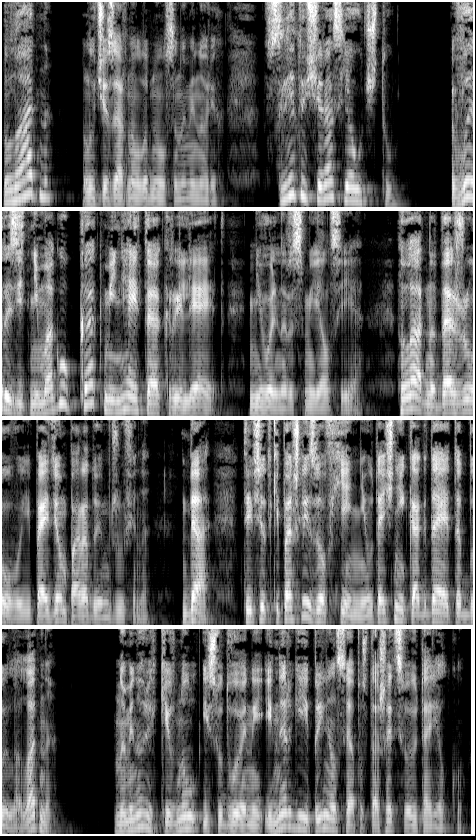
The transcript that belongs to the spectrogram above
Ладно, лучезарно улыбнулся на Минорих. В следующий раз я учту. Выразить не могу, как меня это окрыляет, невольно рассмеялся я. Ладно, дожевывай и пойдем порадуем Джуфина. Да, ты все-таки пошли зов Хенни, уточни, когда это было, ладно? Но Минорих кивнул и с удвоенной энергией принялся опустошать свою тарелку.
